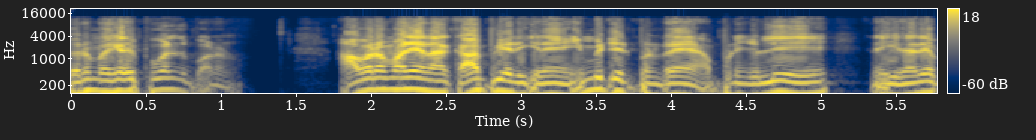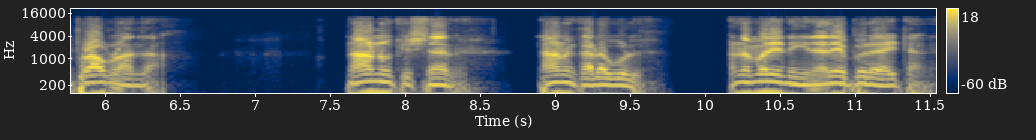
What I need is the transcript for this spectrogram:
பெருமைகளை புகழ்ந்து பாடணும். அவரை மாதிரியே நான் காப்பி அடிக்கிறேன் இமிட்டேட் பண்ணுறேன் அப்படின்னு சொல்லி இன்றைக்கி நிறைய ப்ராப்ளம் தான் நானும் கிருஷ்ணர் நானும் கடவுள். அந்த மாதிரி இன்றைக்கி நிறைய பேர் ஆகிட்டாங்க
